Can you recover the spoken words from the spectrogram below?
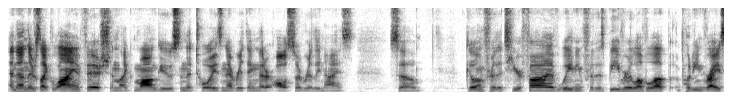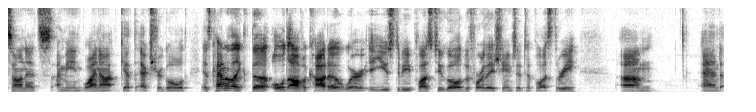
And then there's like Lionfish and like Mongoose and the toys and everything that are also really nice. So going for the tier 5, waiting for this beaver level up, putting rice on it. I mean, why not get the extra gold? It's kind of like the old avocado where it used to be plus 2 gold before they changed it to plus 3. Um, and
